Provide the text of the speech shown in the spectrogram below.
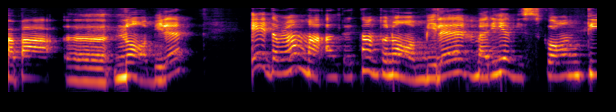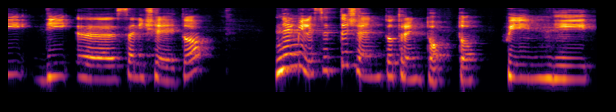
papà eh, nobile, e da una mamma altrettanto nobile, Maria Visconti di eh, Saliceto, nel 1738. Quindi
